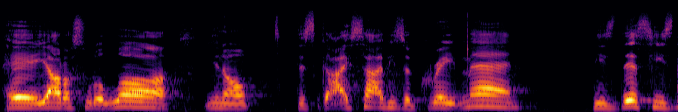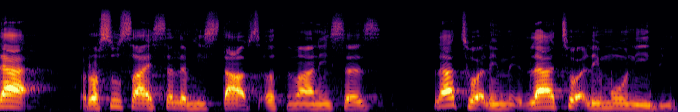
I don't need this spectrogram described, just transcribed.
Hey, Ya Rasulullah, you know, this guy Sa'ib, he's a great man. He's this, he's that. Rasul Sallallahu he stops Uthman, he says, La tu'limuni bi.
